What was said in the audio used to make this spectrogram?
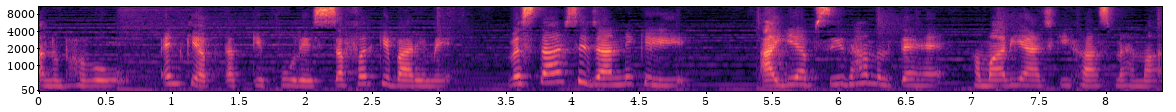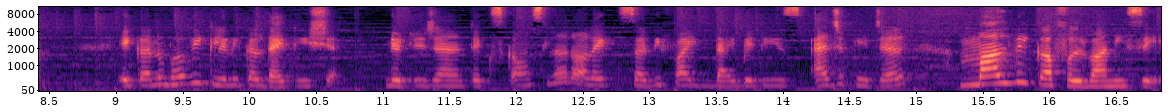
अनुभवों, इनके अब तक के पूरे सफ़र के बारे में विस्तार से जानने के लिए आइए अब सीधा मिलते हैं हमारी आज की खास मेहमान। एक अनुभवी क्लिनिकल डाइटिशियन न्यूट्रीजेनेटिक्स काउंसलर और एक certified diabetes educator Malvika Phulwani से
